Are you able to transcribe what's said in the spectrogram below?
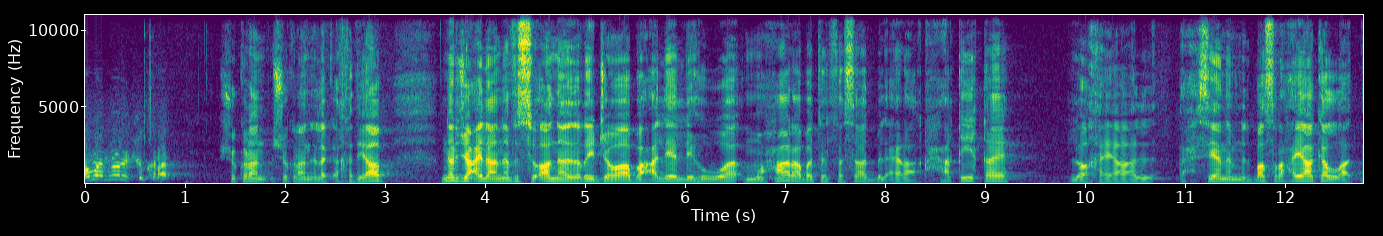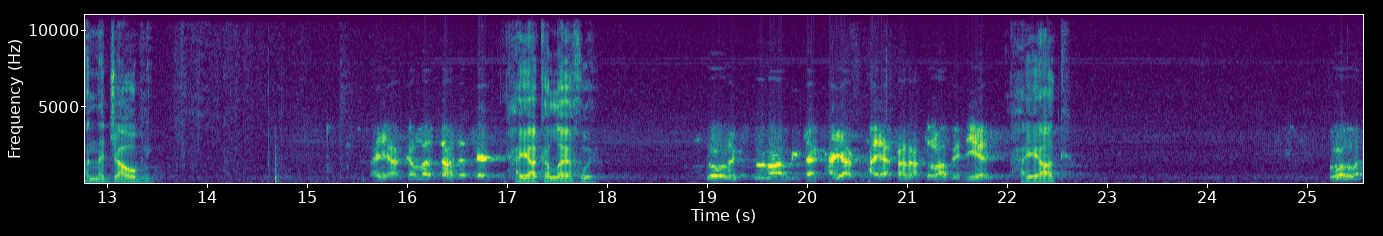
وممنون شكرا. شكرا شكرا لك أخ ذياب نرجع إلى نفس سؤالنا نريد جوابه عليه اللي هو محاربة الفساد بالعراق. حقيقة؟ لو خيال. حسين من البصرة حياك الله أتمنى تجاوبني. حياك الله أستاذ اسد حياك الله يا أخوي. شلونك شلون عافيتك حياك حيا قناه الرافدين حياك. والله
